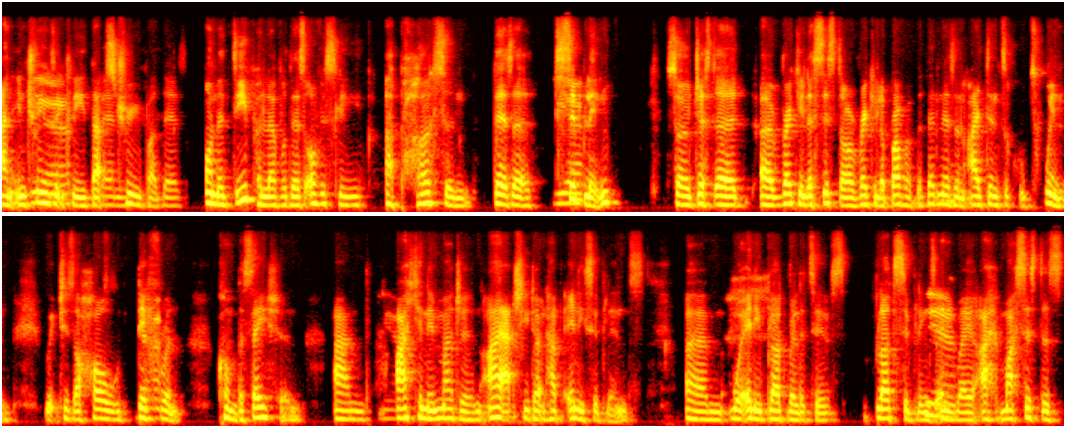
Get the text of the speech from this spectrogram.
And intrinsically yeah, that's then. true, but there's on a deeper level, there's obviously a person, there's a yeah. sibling So just a, a regular sister or a regular brother, but then there's an identical twin, which is a whole different yeah. conversation. And. I can imagine I actually don't have any siblings um, or any blood relatives, blood siblings yeah. anyway. I my sisters,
